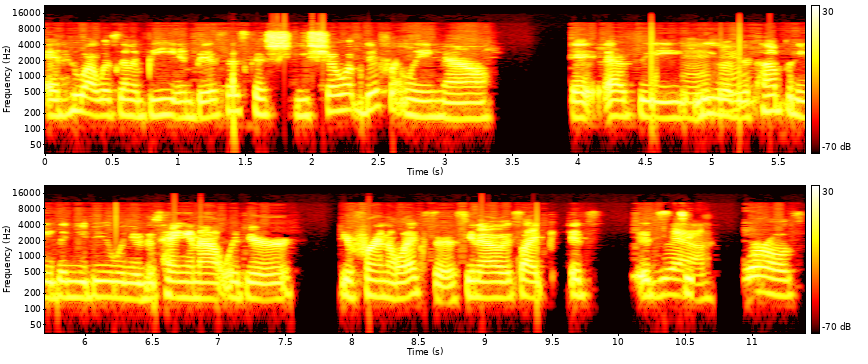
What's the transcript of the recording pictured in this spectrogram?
and who I was going to be in business because you show up differently now eh, as the leader of Mhm. your company than you do when you're just hanging out with your your friend Alexis. You know, it's like it's it's two worlds.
